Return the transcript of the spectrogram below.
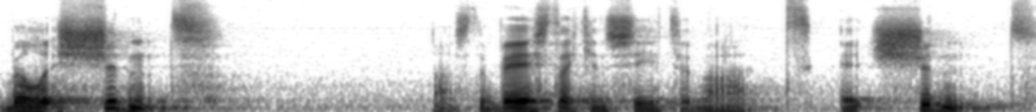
Well, it shouldn't. That's the best I can say to that. It shouldn't.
